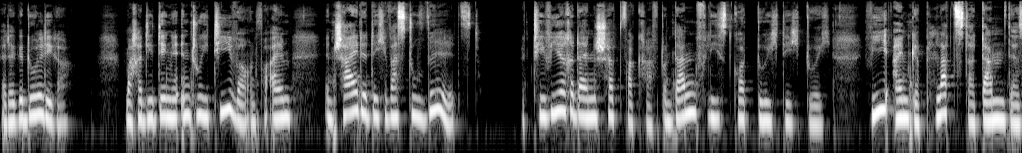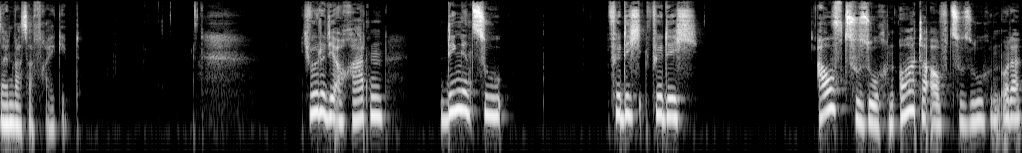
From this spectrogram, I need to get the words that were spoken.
werde geduldiger, mache die Dinge intuitiver und vor allem entscheide dich, was du willst. Aktiviere deine Schöpferkraft und dann fließt Gott durch dich durch, wie ein geplatzter Damm, der sein Wasser freigibt. Ich würde dir auch raten, Dinge zu für dich, für dich aufzusuchen, Orte aufzusuchen oder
